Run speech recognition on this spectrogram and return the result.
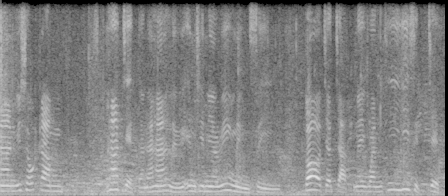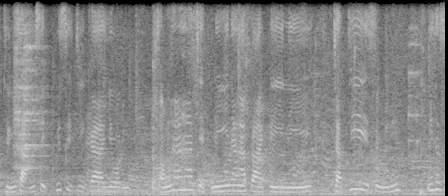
งานวิศวกรรม 57อะนะฮะหรือ Engineering 14 ก็จะจัดในวันที่ 27 ถึง 30 พฤศจิกายน 2557 นี้นะคะปลายปีนี้จัดที่ศูนย์นิทรรศ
